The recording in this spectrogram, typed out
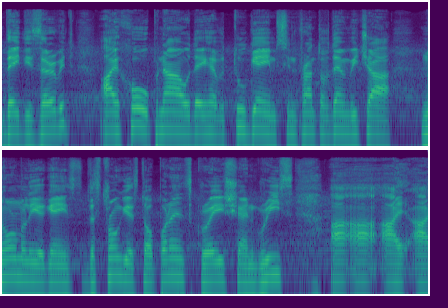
They deserve it. I hope now they have two games in front of them, which are normally against the strongest opponents, Croatia and Greece. I, I,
